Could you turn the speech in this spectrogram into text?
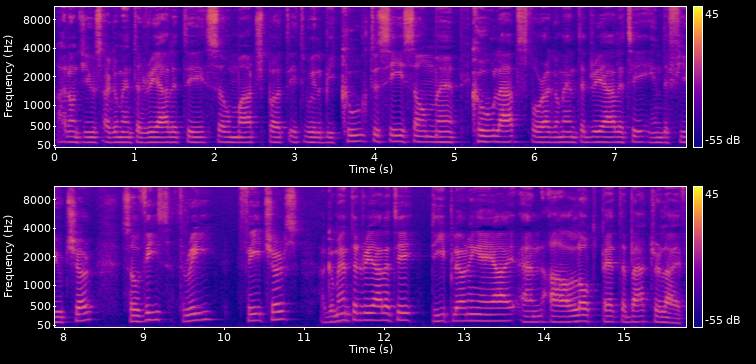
I don't use augmented reality so much, but it will be cool to see some uh, cool apps for augmented reality in the future. So these three features, augmented reality, deep learning AI and a lot better battery life.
